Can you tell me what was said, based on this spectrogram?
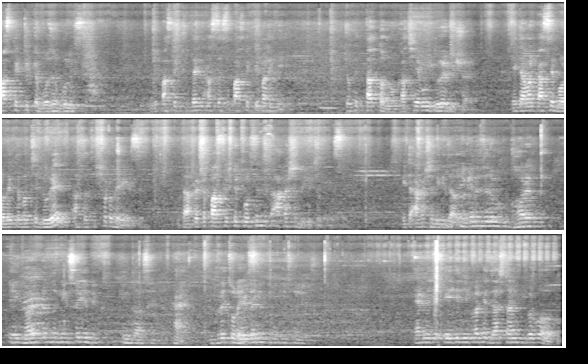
পার্সপেক্টিভটা বোঝা বলেছি যে পার্সপেক্টিভ দেখেন আস্তে আস্তে পার্সপেক্টিভ মানে কি? চোখের তারতম্য কাছে এবং দূরের বিষয়। এটা আমার কাছে বড় দেখতে পাচ্ছি দূরে আস্তে আস্তে ছোট হয়ে গেছে। কিন্তু আপনি একটা পার্সপেক্টিভ করছেন কিন্তু আকাশের দিকে চলে গেছে। এটা আকাশের দিকে যাওয়া এখানে যেরকম ঘরের এই ঘরের কিন্তু নিচেই কিন্তু আছে। হ্যাঁ ঘুরে চলে গেছে। এখন এই যে এই জিনিসগুলোকে জাস্ট আমি কি করব?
